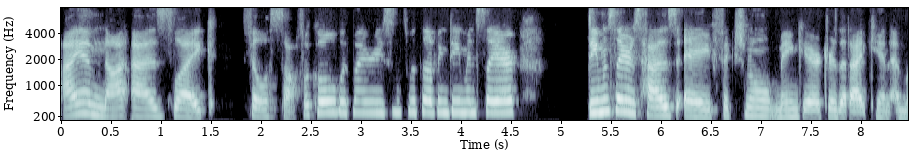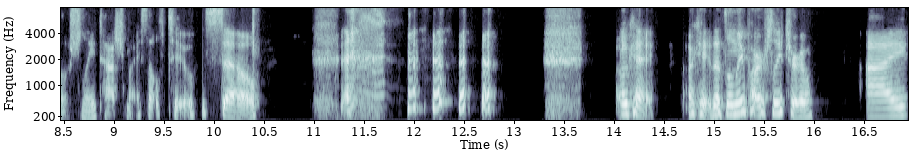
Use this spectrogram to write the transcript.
I am not as like philosophical with my reasons with loving Demon Slayer. Demon Slayers has a fictional main character that I can emotionally attach myself to. So, okay, okay, that's only partially true. I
